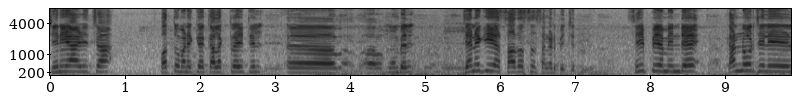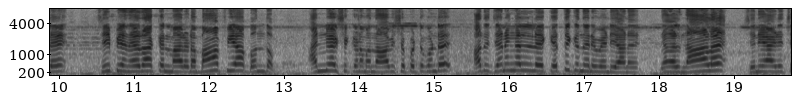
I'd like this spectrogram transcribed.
ശനിയാഴ്ച പത്തു മണിക്ക് കലക്ട്രേറ്റിൽ മുമ്പിൽ ജനകീയ സദസ്സ് സംഘടിപ്പിച്ചിട്ടുണ്ട്. സി പി എമ്മിന്റെ കണ്ണൂർ ജില്ലയിലെ സി പി എം നേതാക്കന്മാരുടെ മാഫിയ ബന്ധം അന്വേഷിക്കണമെന്ന് ആവശ്യപ്പെട്ടുകൊണ്ട് അത് ജനങ്ങളിലേക്ക് എത്തിക്കുന്നതിന് വേണ്ടിയാണ് ഞങ്ങൾ നാളെ ശനിയാഴ്ച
